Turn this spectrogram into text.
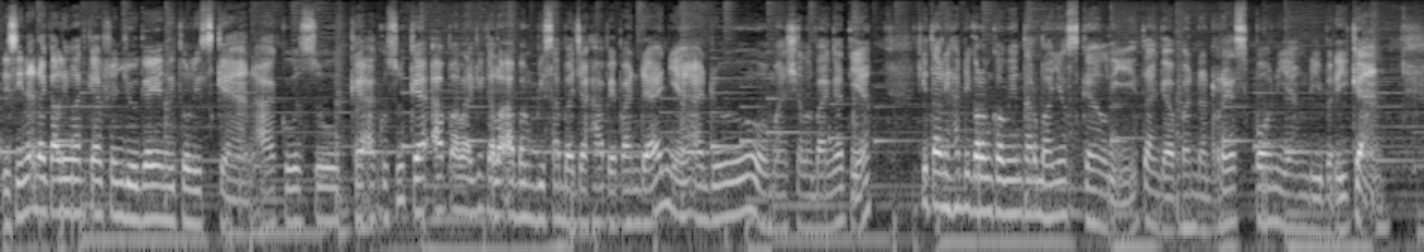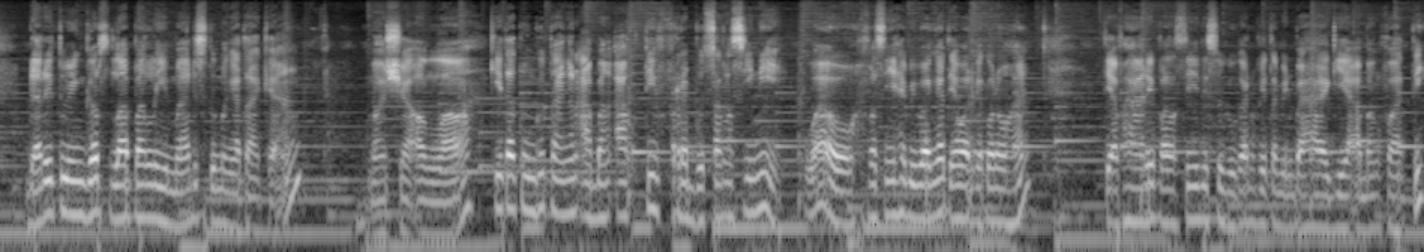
Di sini ada kalimat caption juga yang dituliskan, Aku suka, aku suka, apalagi kalau abang bisa baca HP pandanya. Aduh, Masya Allah banget ya. Kita lihat di kolom komentar banyak sekali tanggapan dan respon yang diberikan. Dari Twingers 85 di situ mengatakan, Masya Allah, kita tunggu tangan abang aktif rebut sana sini. Wow, pastinya happy banget ya warga Konoha. Tiap hari pasti disuguhkan vitamin bahagia abang Fatih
